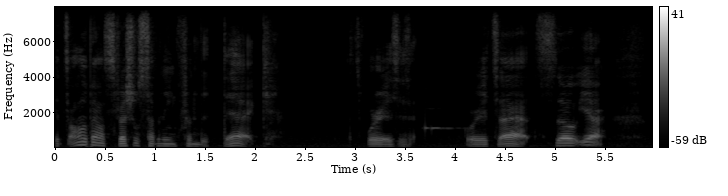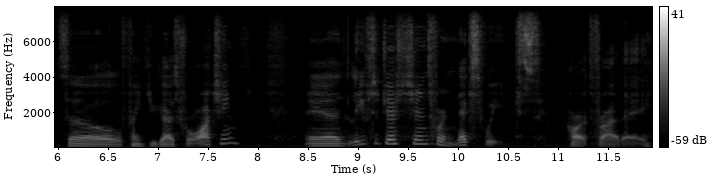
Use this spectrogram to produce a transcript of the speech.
it's all about special summoning from the deck. That's where it's, where it's at. So yeah. So thank you guys for watching, and leave suggestions for next week's Card Friday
